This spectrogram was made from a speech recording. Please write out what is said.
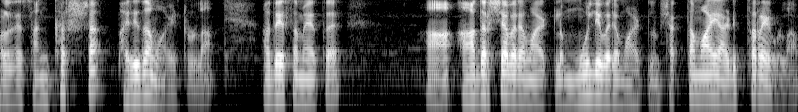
വളരെ സംഘർഷഭരിതമായിട്ടുള്ള അതേസമയത്ത് ആദർശപരമായിട്ടുള്ള മൂല്യപരമായിട്ടുള്ള ശക്തമായ അടിത്തറയുള്ള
